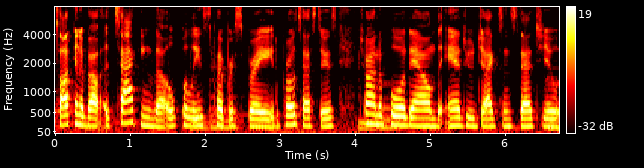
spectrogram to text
Talking about attacking, though, police pepper sprayed protesters trying to pull down the Andrew Jackson statue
